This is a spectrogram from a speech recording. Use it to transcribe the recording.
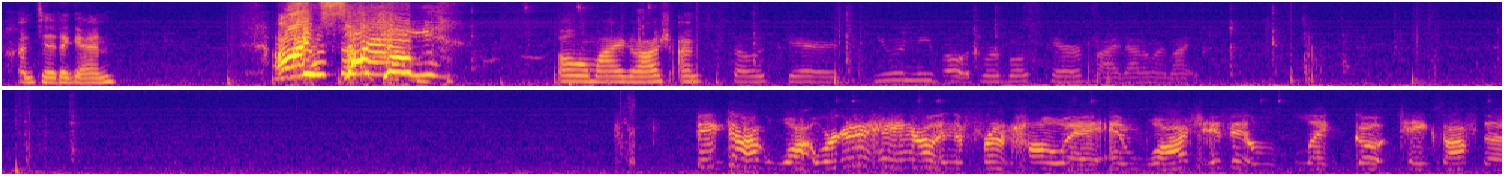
hunted again. I'm such a. Oh my gosh, I'm so scared. You and me both. We're both terrified out of my mind. Big dog, we're gonna hang out in the front hallway and watch if it like go takes off the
